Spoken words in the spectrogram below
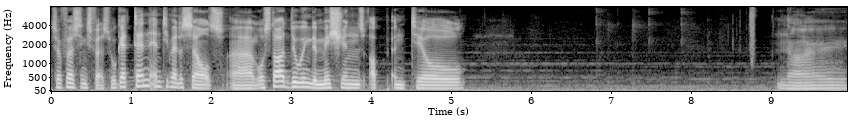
So first things first, we'll get 10 antimatter cells. Uh, we'll start doing the missions up until... No.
